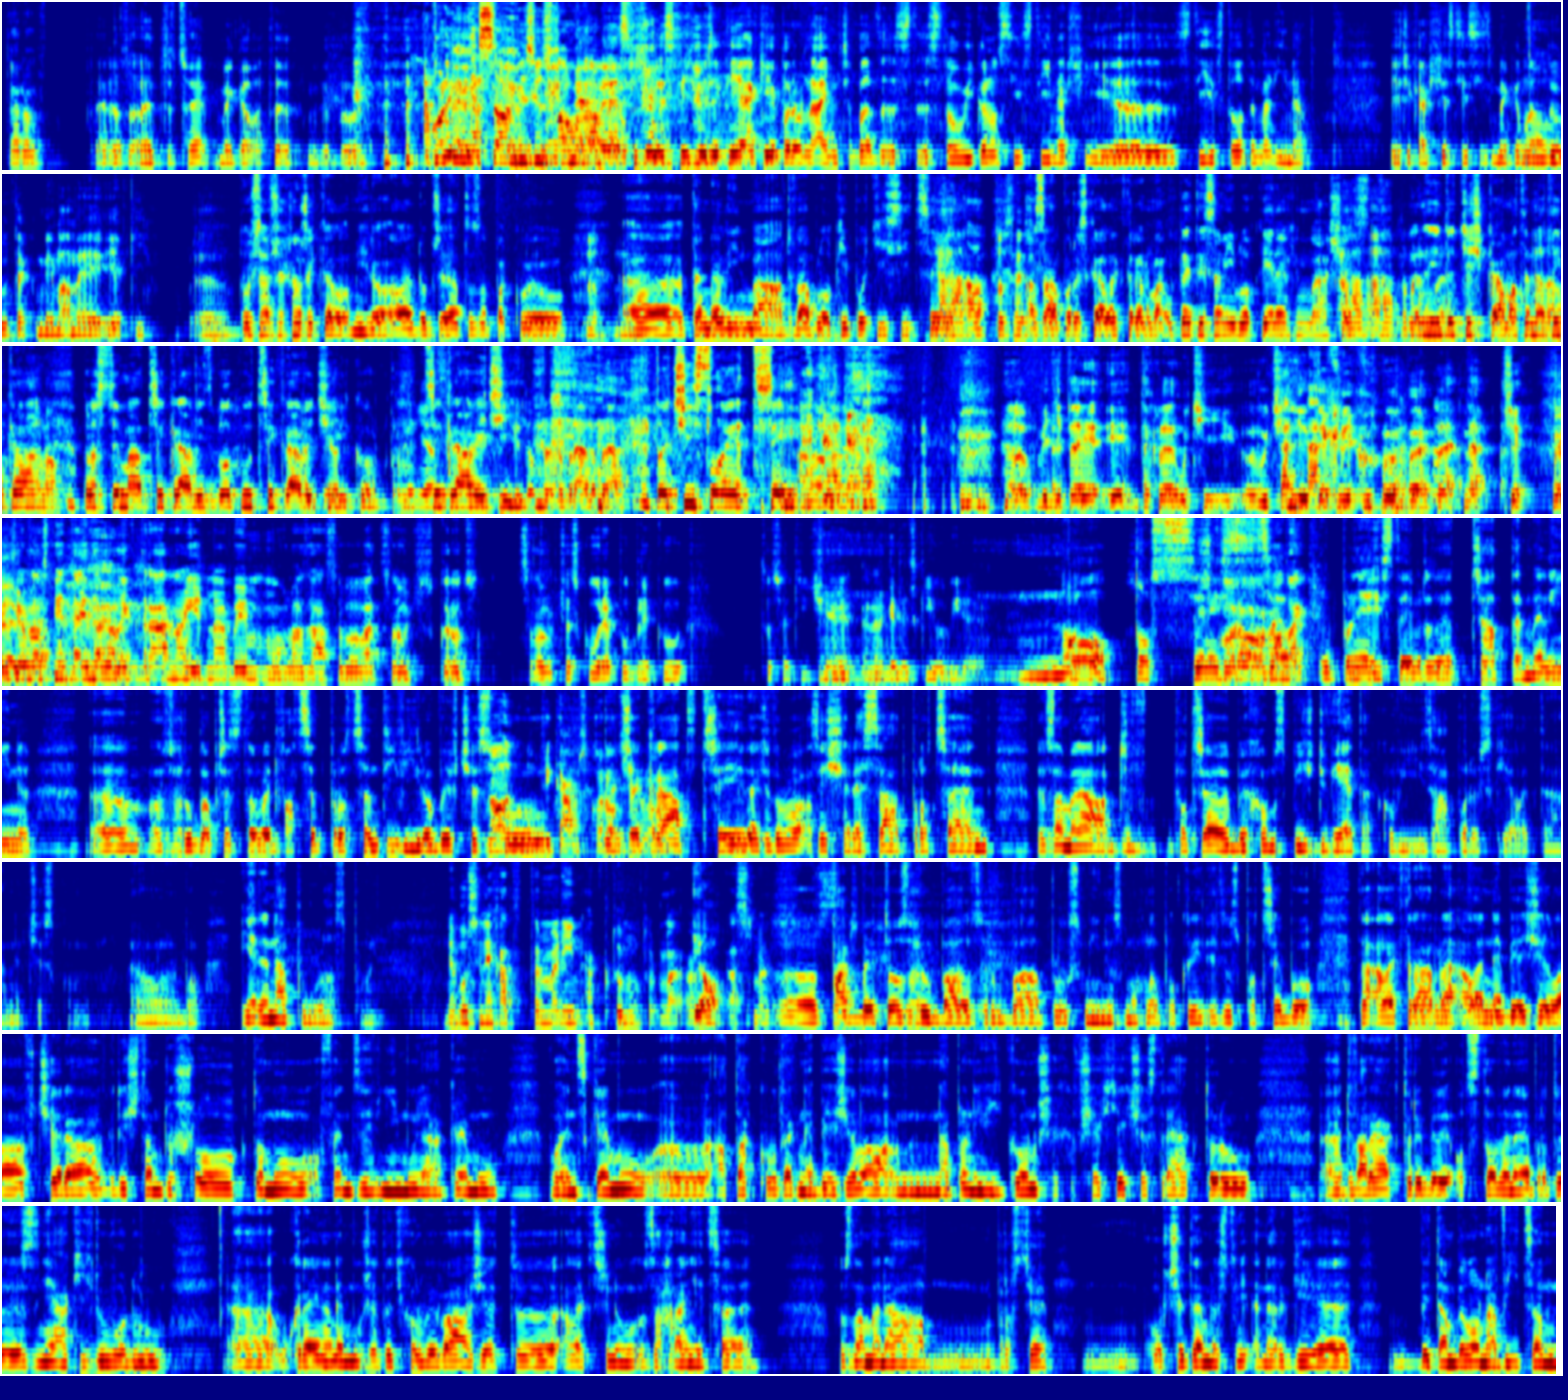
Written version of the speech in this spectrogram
To je dost. To je roz, ale to, co je megawatt? Kolik tesel bys si z toho nabil? spíš, spíš mi řekni, jaký je porovnání třeba s, s tou výkonností z, naší, eh, z, tý, z toho Temelína. Když říkáš 6000 MW, no. tak my máme jaký? Eh, to už jsem všechno říkal, Míro, ale dobře, já to zopakuju. No, no. Temelín má dva bloky po tisíci aha, a, a záporská elektrárna má úplně ty samé bloky, jinak má šest. Aha, aha, to Není to těžká matematika, ano, ano. prostě má třikrát víc bloků, třikrát větší výkon. Třikrát větší. Dobrá, dobrá, dobrá. to číslo je tři. Ano, ano. Ano, vidíte, takhle učí, učí techniku. Takže vlastně tady ta elektrárna jedna by mohla zásobovat celou, skoro celou Českou republiku co se týče mm. energetického výdaje? No, to si nejsem no, tak... úplně jistý, protože třeba Temelín uh, zhruba představuje 20% výroby v Česku. No, říkám skoro. Takže skoro. krát 3, takže to bylo asi 60%. To znamená, dv, potřebovali bychom spíš dvě takové záporovské elektrárny v Česku. Jo, nebo jeden a půl aspoň. Nebo si nechat temelín a k tomu tohle a, Jo, a jsme. eh, pak by to zhruba, zhruba plus minus mohlo pokrýt i tu spotřebu. Ta elektrárna ale neběžela včera, když tam došlo k tomu ofenzivnímu nějakému vojenskému eh, ataku, tak neběžela na plný výkon všech, všech těch šest reaktorů. Eh, Dva reaktory byly odstavené, protože z nějakých důvodů Ukrajina nemůže teď vyvážet elektřinu za hranice, to znamená mm, prostě mm, určité množství energie by tam bylo navíc a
